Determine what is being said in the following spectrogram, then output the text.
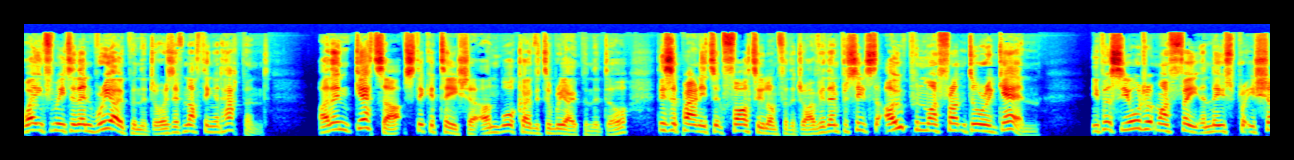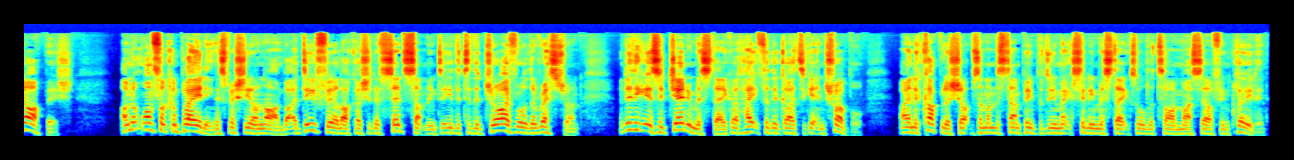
waiting for me to then reopen the door as if nothing had happened. I then get up, stick a t shirt on, walk over to reopen the door. This apparently took far too long for the driver. He then proceeds to open my front door again. He puts the order at my feet and leaves pretty sharpish. I'm not one for complaining, especially online, but I do feel like I should have said something to either to the driver or the restaurant. I do think it's a genuine mistake. I'd hate for the guy to get in trouble. I own a couple of shops and understand people do make silly mistakes all the time, myself included.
